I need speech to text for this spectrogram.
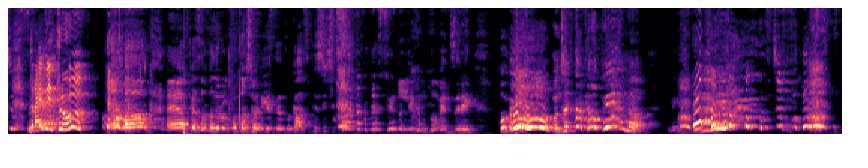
tipo, Drive-thru! Aham, É, a pessoa fazendo um contorcionista dentro do carro. Você gente, o que tá acontecendo ali? Eu não tô vendo direito. Pô, onde é que tá aquela perna? Meu Deus!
